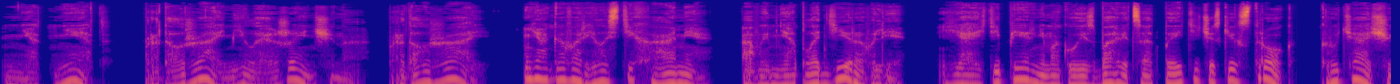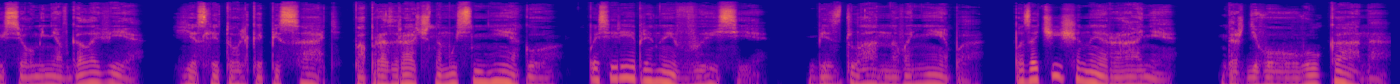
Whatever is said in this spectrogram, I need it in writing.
Нет-нет, продолжай, милая женщина. Продолжай. Я говорила стихами, а вы мне аплодировали. Я и теперь не могу избавиться от поэтических строк, крутящихся у меня в голове. Если только писать по прозрачному снегу, по серебряной выси, бездланного неба, по зачищенной ране дождевого вулкана,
